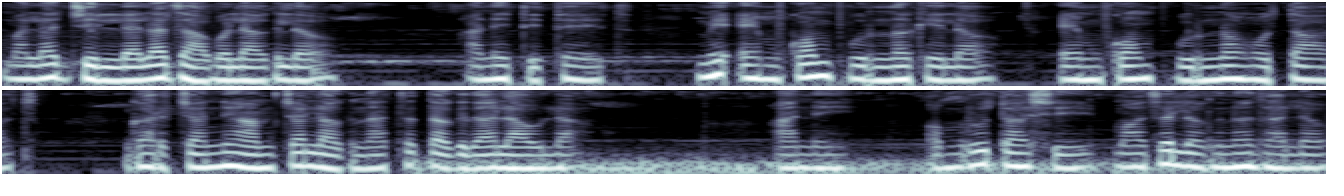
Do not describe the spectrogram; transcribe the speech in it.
मला जिल्ह्याला जावं लागलं आणि तिथेच मी एम कॉम पूर्ण केलं. एम कॉम पूर्ण होताच घरच्यांनी आमच्या लग्नाचा तगदा लावला आणि अमृताशी माझं लग्न झालं.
